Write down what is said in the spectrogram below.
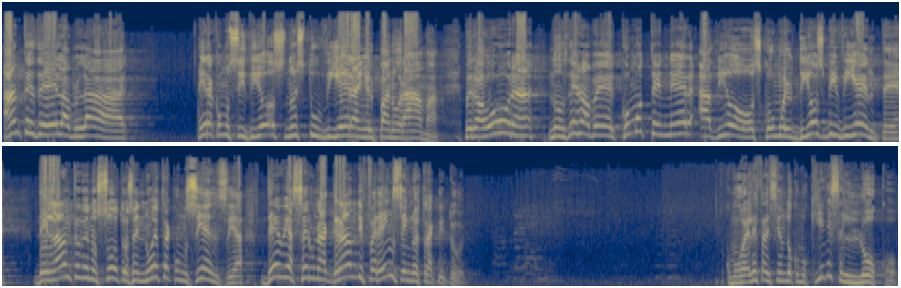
Antes de él hablar, era como si Dios no estuviera en el panorama, pero ahora nos deja ver cómo tener a Dios como el Dios viviente delante de nosotros en nuestra conciencia debe hacer una gran diferencia en nuestra actitud. Como él está diciendo, como quién es el loco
